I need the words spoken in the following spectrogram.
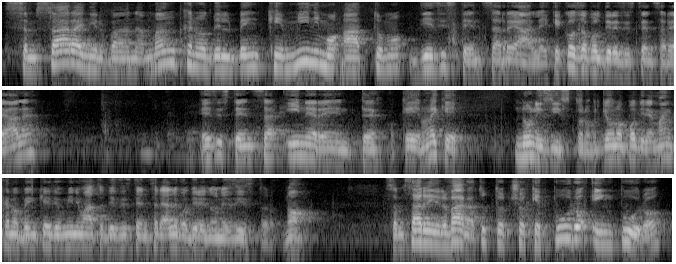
Samsara e Nirvana mancano del benché minimo atomo di esistenza reale. Che cosa vuol dire esistenza reale? Esistenza inerente. Ok? Non è che non esistono, perché uno può dire mancano benché di un minimo atomo di esistenza reale, vuol dire non esistono. No, samsara e nirvana, tutto ciò che è puro e impuro,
